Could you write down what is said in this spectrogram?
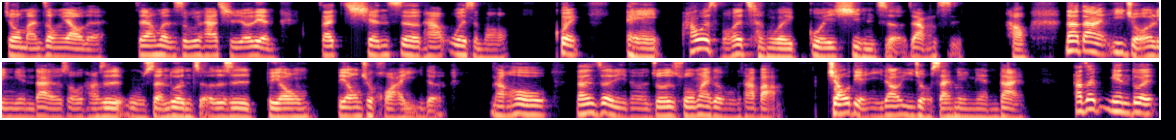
就蛮重要的。这两本书它其实有点在牵涉他为什么会，诶，他为什么会成为归信者这样子。好，那当然，一九二零年代的时候他是无神论者，这是不用不用去怀疑的。然后。但是这里呢，就是说麦克福他把焦点移到一九三零年代，他在面对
